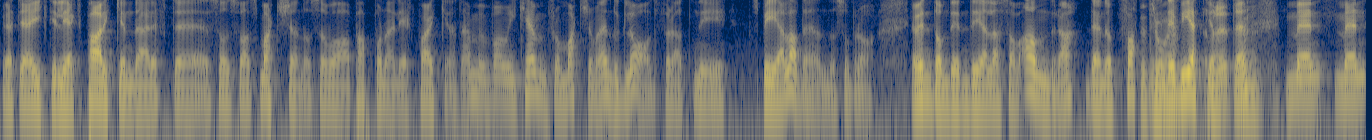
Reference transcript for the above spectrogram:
vet, jag gick till lekparken där efter Sundsvallsmatchen och så var papporna i lekparken. Att, ja, men man gick hem från matchen var ändå glad för att ni spelade ändå så bra. Jag vet inte om det delas av andra, den uppfattningen. Det, det vet jag, jag inte. Men, men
